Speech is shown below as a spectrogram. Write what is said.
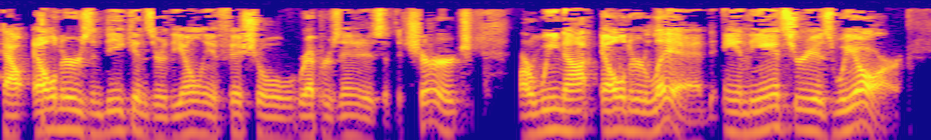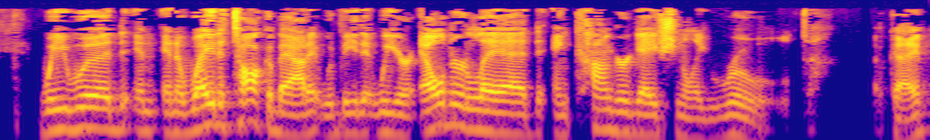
how elders and deacons are the only official representatives of the church. Are we not elder led? And the answer is we are. We would, and, and a way to talk about it would be that we are elder led and congregationally ruled. Okay.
